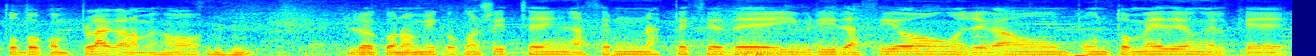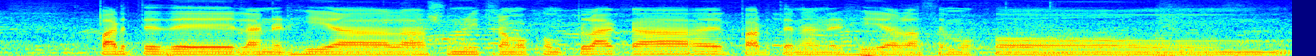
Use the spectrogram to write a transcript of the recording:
todo con placa, a lo mejor lo económico consiste en hacer una especie de hibridación o llegar a un punto medio en el que parte de la energía la suministramos con placas, parte de la energía la hacemos con,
